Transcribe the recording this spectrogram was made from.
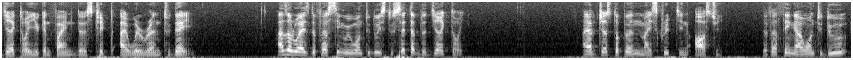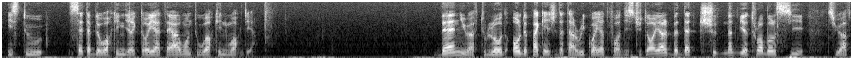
directory you can find the script I will run today. As always the first thing we want to do is to set up the directory. I have just opened my script in RStudio. The first thing I want to do is to set up the working directory that I want to work in WorkDir. Then you have to load all the packages that are required for this tutorial, but that should not be a trouble since you have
